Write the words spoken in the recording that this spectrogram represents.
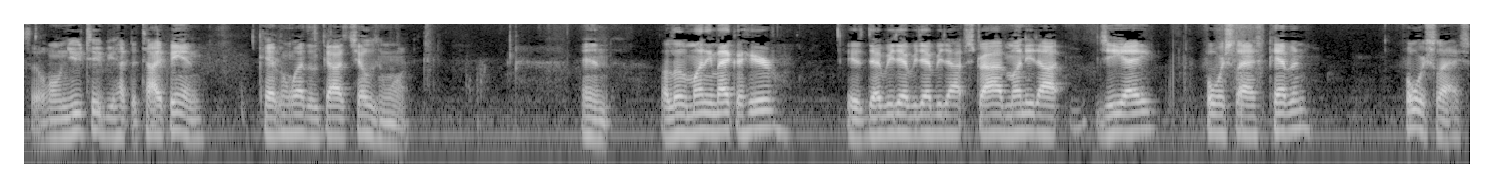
So on YouTube, you have to type in Kevin Weathers, God's chosen one. And a little money maker here is www.strivemoney.ga forward slash Kevin forward slash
